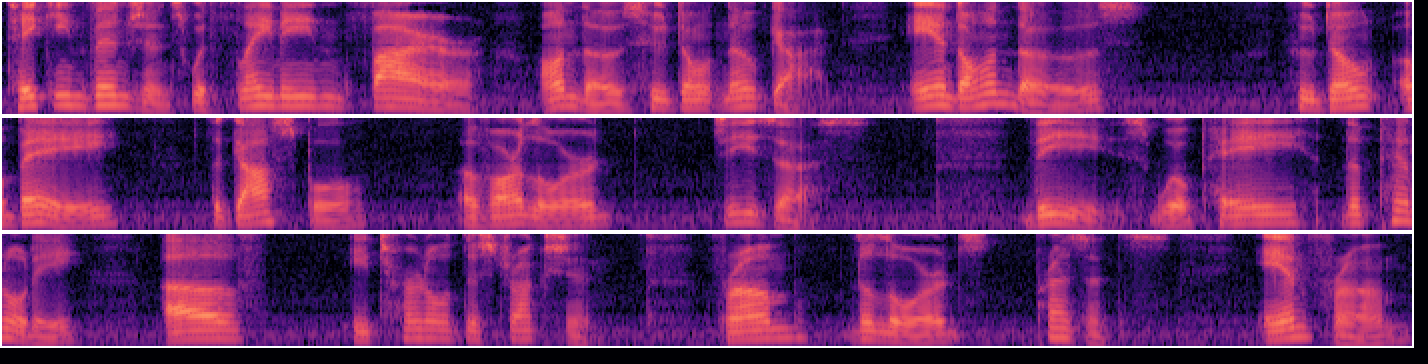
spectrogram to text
taking vengeance with flaming fire on those who don't know God and on those who don't obey the gospel of our Lord Jesus. These will pay the penalty of eternal destruction from the Lord's presence and from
